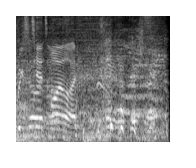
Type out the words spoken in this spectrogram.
brings a tear to my eye.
